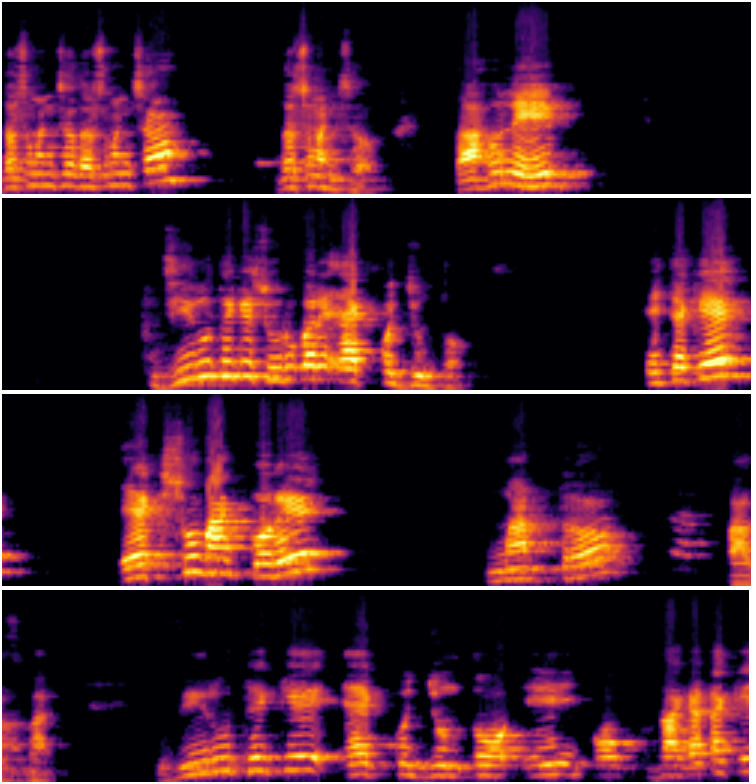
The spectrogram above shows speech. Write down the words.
দশমাংশ দশমাংশ দশমাংশ। তাহলে জিরো থেকে শুরু করে এক পর্যন্ত এটাকে একশো ভাগ করে মাত্র পাঁচ ভাগ। জিরো থেকে এক পর্যন্ত এই জায়গাটাকে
